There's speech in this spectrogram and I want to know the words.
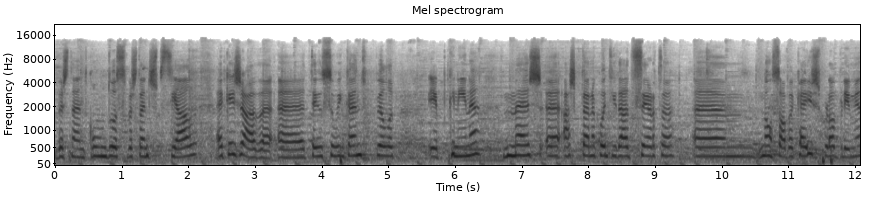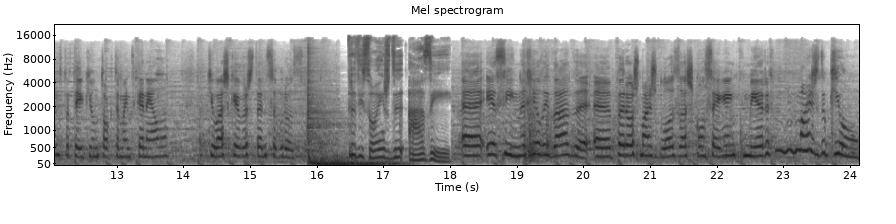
bastante, com um doce bastante especial, a queijada ah, tem o seu encanto pela é pequenina, mas ah, acho que está na quantidade certa. Não sobe a queijo propriamente, porque tem aqui um toque também de canela, que eu acho que é bastante saboroso. Tradições de A a Z. Ah, é assim, na realidade, ah, para os mais golosos, acho que conseguem comer mais do que um.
